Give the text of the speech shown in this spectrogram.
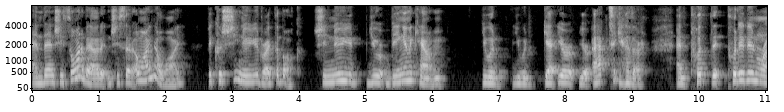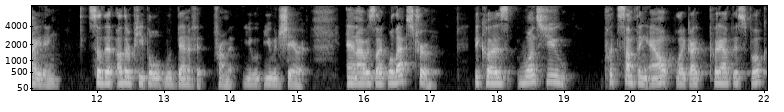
And then she thought about it and she said, oh, I know why, because she knew you'd write the book she knew you you being an accountant, you would you would get your your act together and put the put it in writing so that other people would benefit from it. You you would share it. And I was like, well, that's true. Because once you put something out, like I put out this book,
